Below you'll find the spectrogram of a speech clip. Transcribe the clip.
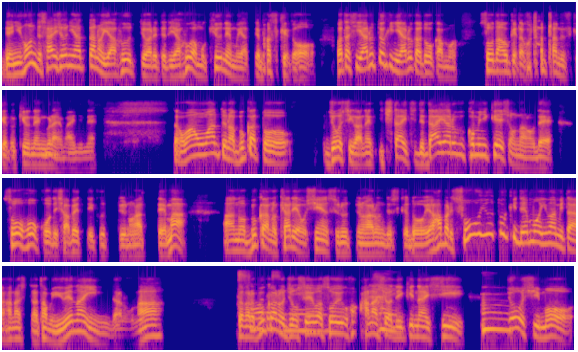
で、日本で最初にやったのヤフーって言われてて、ヤフーはもう9年もやってますけど、私やるときにやるかどうかも相談を受けたことあったんですけど、9年ぐらい前にね。だからワンオワンっていうのは部下と上司がね、1対1でダイアログコミュニケーションなので、双方向で喋っていくっていうのがあって、まあ、あの部下のキャリアを支援するっていうのがあるんですけど、やはりそういう時でも今みたいな話ってのは多分言えないんだろうな。だから部下の女性はそういう話はできないし、うん上司も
